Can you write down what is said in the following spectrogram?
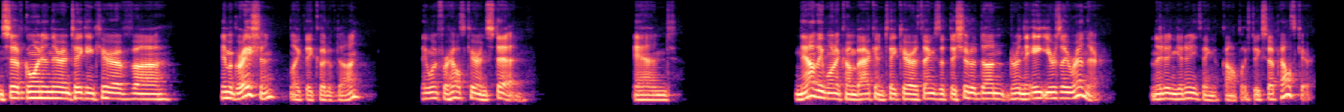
instead of going in there and taking care of uh, immigration like they could have done, they went for health care instead. And now they want to come back and take care of things that they should have done during the eight years they were in there. And they didn't get anything accomplished except health care.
